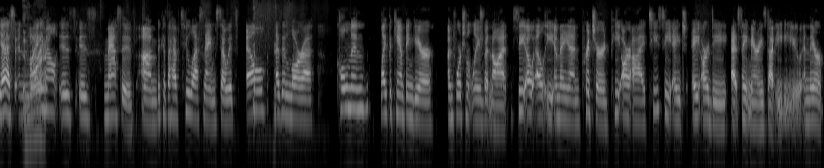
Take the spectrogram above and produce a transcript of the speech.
Yes, and, and my Laura. email is is massive um, because I have two last names. So it's L as in Laura Coleman, like the camping gear, unfortunately, but not C O L E M A N Pritchard P R I T C H A R D at stmarys.edu, and there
